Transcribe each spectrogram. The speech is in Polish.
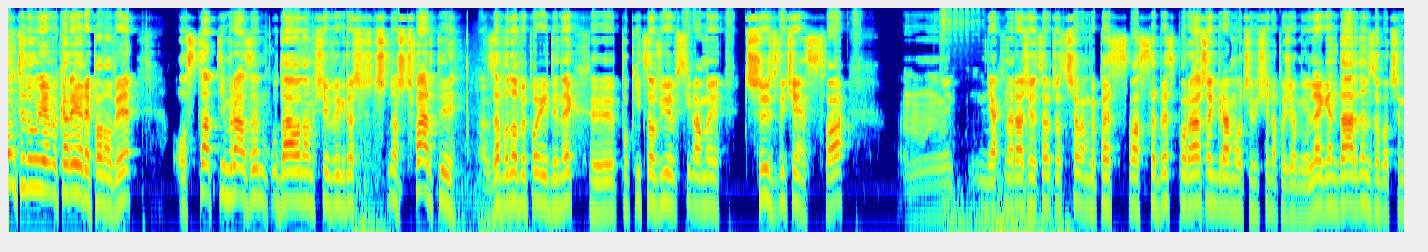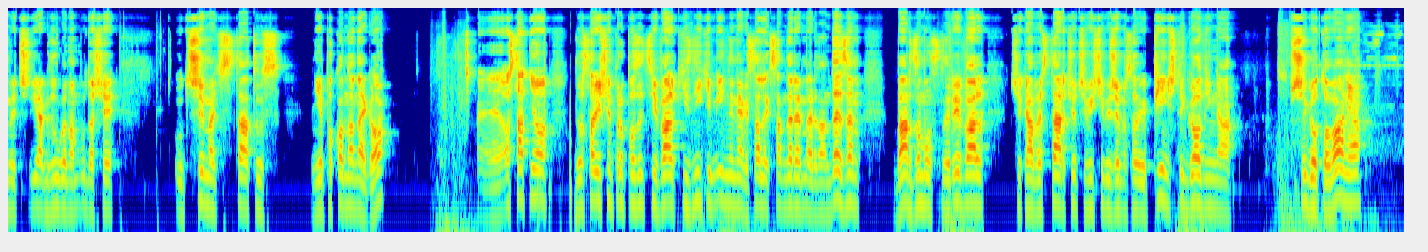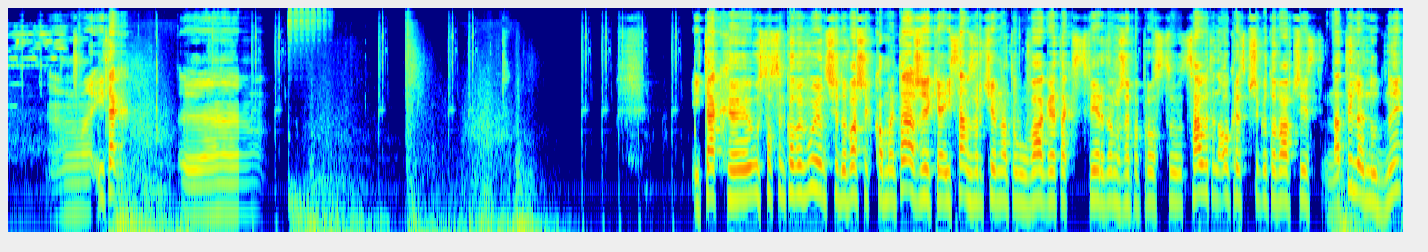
kontynuujemy karierę, panowie. Ostatnim razem udało nam się wygrać nasz czwarty zawodowy pojedynek. Yy, Póki co w UFC mamy trzy zwycięstwa. Mm, Jak na razie cały czas trzymamy pasę bez porażek. Gramy oczywiście na poziomie legendarnym. Zobaczymy, czy, jak długo nam uda się utrzymać status niepokonanego. E, Ostatnio dostaliśmy propozycję walki z nikim innym jak z Aleksanderem Hernandezem. Bardzo mocny rywal. Ciekawe starcie. Oczywiście bierzemy sobie 5 tygodni na przygotowania. Mm, I tak. Yy... I tak yy, ustosunkowywując się do Waszych komentarzy, jak ja i sam zwróciłem na to uwagę, tak stwierdzam, że po prostu cały ten okres przygotowawczy jest na tyle nudny,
